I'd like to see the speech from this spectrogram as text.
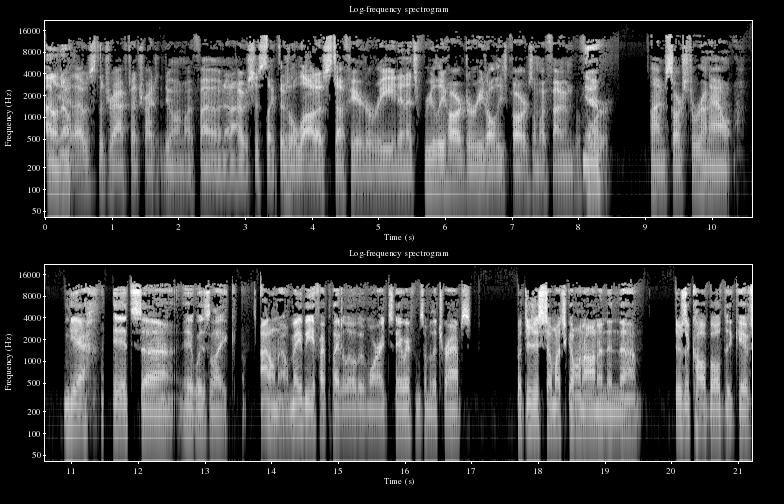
I don't Yeah, know. that was the draft I tried to do on my phone, and I was just like, there's a lot of stuff here to read, and it's really hard to read all these cards on my phone before Yeah. time starts to run out. Yeah, it's uh, it was like I don't know. Maybe if I played a little bit more, I'd stay away from some of the traps. But there's just so much going on, and then um, there's a call bold that gives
